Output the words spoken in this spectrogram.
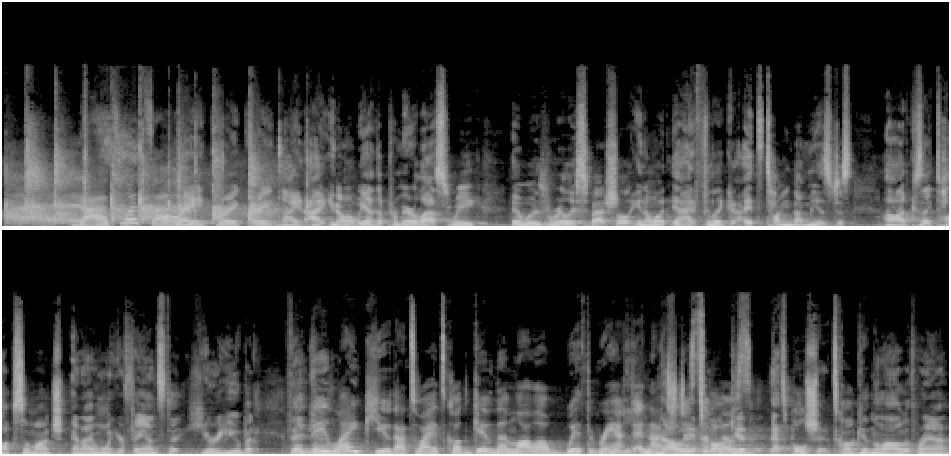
That's what's up. Great, great, great night. I, you know what? We had the premiere last week. It was really special. You know what? I feel like it's talking about me is just odd because I talk so much, and I want your fans to hear you. But thank they you. like you. That's why it's called Give Them Lala with Rand. And that's no, just it's called supposed give. That's bullshit. It's called Give the Lala with Rand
